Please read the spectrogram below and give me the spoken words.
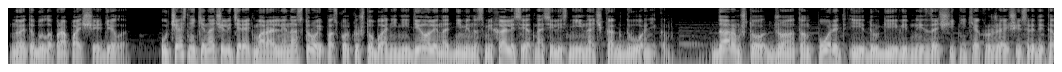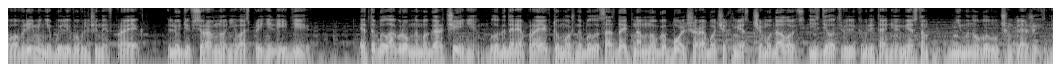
но это было пропащее дело. Участники начали терять моральный настрой, поскольку что бы они ни делали, над ними насмехались и относились не иначе, как к дворникам. Даром, что Джонатан Порит и другие видные защитники окружающей среды того времени были вовлечены в проект, люди все равно не восприняли идею. Это было огромным огорчением. Благодаря проекту можно было создать намного больше рабочих мест, чем удалось, и сделать Великобританию местом немного лучшим для жизни.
